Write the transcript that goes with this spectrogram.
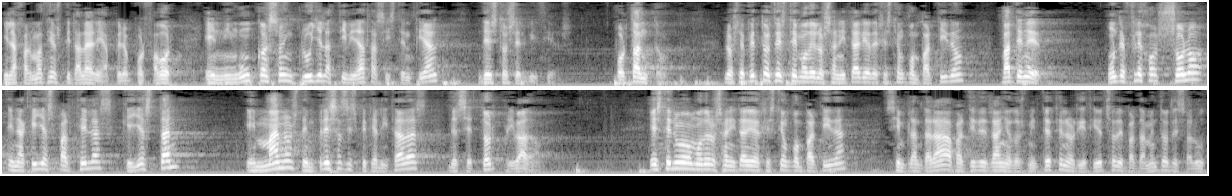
y la farmacia hospitalaria. Pero, por favor, en ningún caso incluye la actividad asistencial de estos servicios. Por tanto, los efectos de este modelo sanitario de gestión compartido va a tener un reflejo solo en aquellas parcelas que ya están en manos de empresas especializadas del sector privado. Este nuevo modelo sanitario de gestión compartida se implantará a partir del año 2013 en los 18 departamentos de salud,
